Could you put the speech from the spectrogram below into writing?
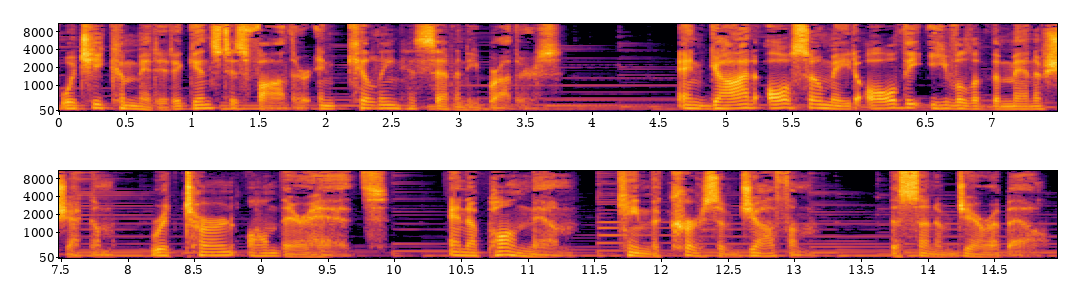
which he committed against his father in killing his seventy brothers. And God also made all the evil of the men of Shechem return on their heads, and upon them came the curse of Jotham, the son of Jerubbaal.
